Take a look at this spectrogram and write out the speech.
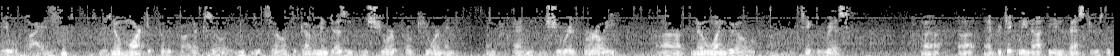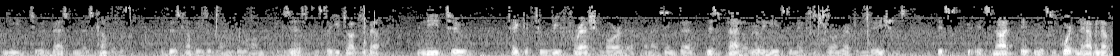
they will buy it. There's no market for the product, so so if the government doesn't ensure procurement and, and ensure it early, uh, no one will um, take the risk uh, uh, and particularly not the investors that need to invest in those companies if those companies are going to long exist. And so you talked about the need to take it to refresh BARDA, and I think that this panel really needs to make some strong recommendations. It's it's not it, it's important to have enough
